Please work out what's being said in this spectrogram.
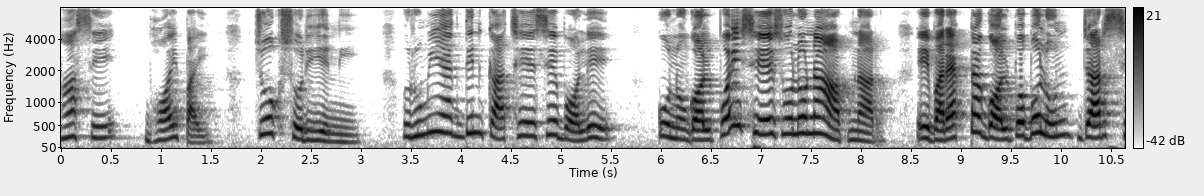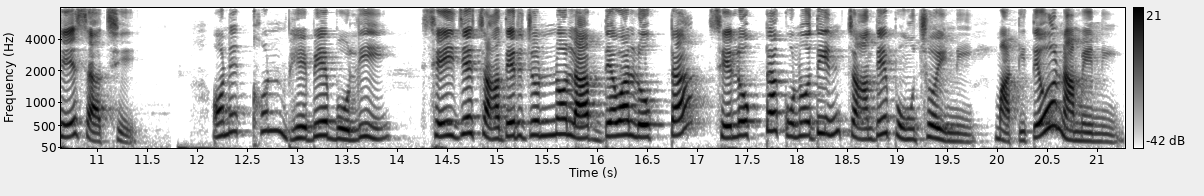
হাসে, ভয় পাই। চোখ সরিয়ে নি রুমি একদিন কাছে এসে বলে, কোনো গল্পই শেষ হলো না আপনার। এবার একটা গল্প বলুন যার শেষ আছে। অনেকক্ষণ ভেবে বলি, সেই যে চাঁদের জন্য লাভ দেওয়া লোকটা, সে লোকটা কোনোদিন চাঁদে পৌঁছয়নি, মাটিতেও নামেনি।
